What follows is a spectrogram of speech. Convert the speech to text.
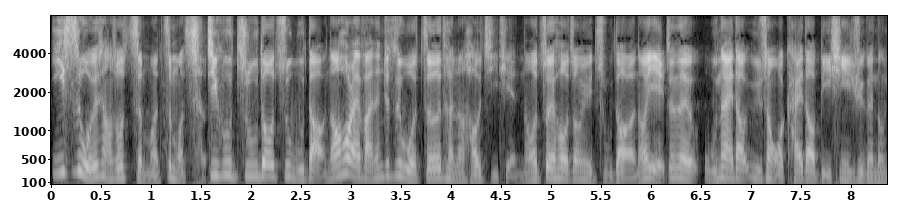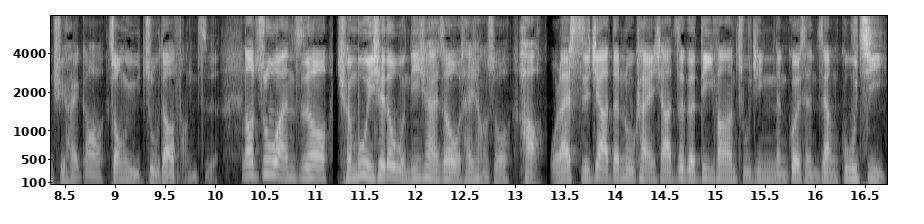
一是我就想说怎么这么扯，几乎租都租不到。然后后来反正就是我折腾了好几天，然后最后终于租到了。然后也真的无奈到预算我开到比新一区跟东区还高，终于住到房子了。然后租完之后，全部一切都稳定下来之后，我才想说好，我来实价登录看一下这个地方的租金能贵成这样，估计。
